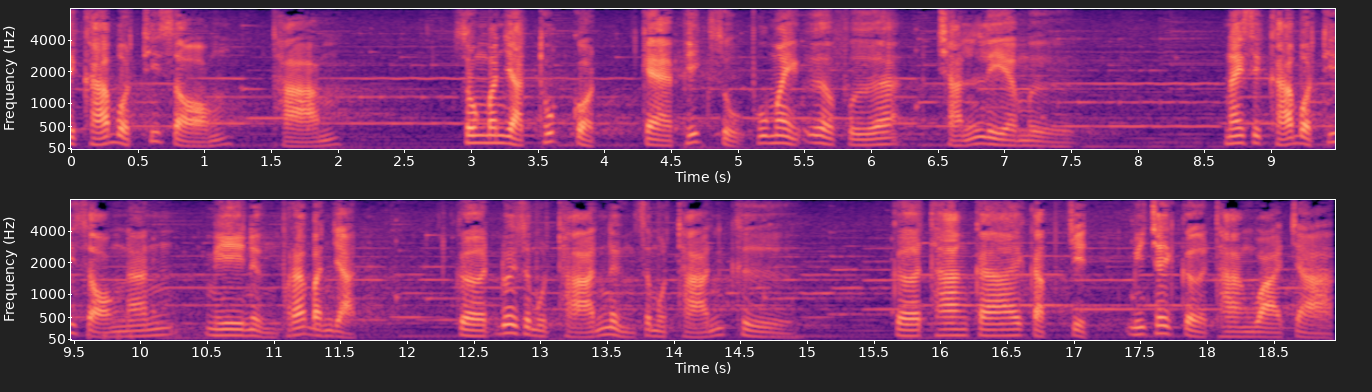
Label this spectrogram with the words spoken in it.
สิกขาบทที่สองถาม ทรงบัญญัติทุกกฎแก่ภิกษุผู้ไม่เอื้อเฟื้อ ฉันเลียมือ ในสิกขาบทที่สองนั้นมีหนึ่งพระบัญญัติ เกิดด้วยสมุดฐานหนึ่งสมุดฐานคือ เกิดทางกายกับจิตมิใช่เกิดทางวาจา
